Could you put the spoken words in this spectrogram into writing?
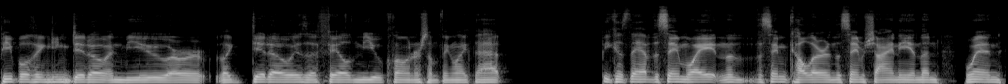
people thinking Ditto and Mew or like Ditto is a failed Mew clone or something like that because they have the same weight and the, the same color and the same shiny and then when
